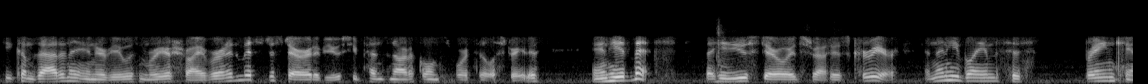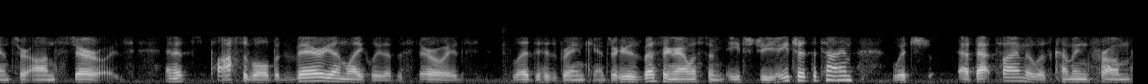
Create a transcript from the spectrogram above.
he comes out in an interview with Maria Shriver and admits to steroid abuse. He pens an article in Sports Illustrated, and he admits that he used steroids throughout his career. And then he blames his brain cancer on steroids. And it's possible, but very unlikely, that the steroids led to his brain cancer. He was messing around with some HGH at the time, which at that time it was coming from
